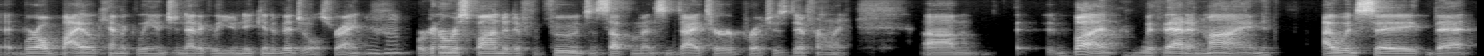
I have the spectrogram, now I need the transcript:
that we're all biochemically and genetically unique individuals, right? Mm-hmm. We're going to respond to different foods and supplements and dietary approaches differently. Um, but with that in mind, I would say that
